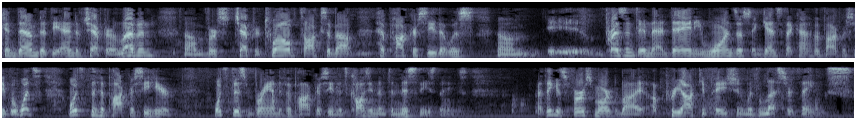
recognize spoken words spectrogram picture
condemned at the end of chapter 11. Um, verse chapter 12 talks about hypocrisy that was um, present in that day, and he warns us against that kind of hypocrisy. But what's, what's the hypocrisy here? What's this brand of hypocrisy that's causing them to miss these things? I think it's first marked by a preoccupation with lesser things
